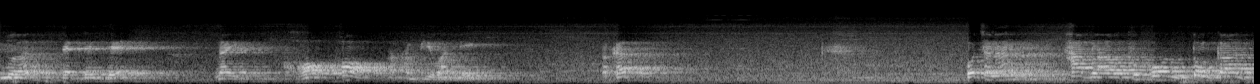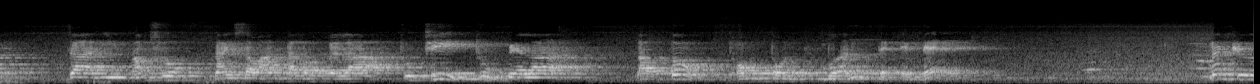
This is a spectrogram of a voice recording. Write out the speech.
เหมือนเด็กเด็กๆในข้อข้อพระคัมภีร์วันนี้นะครับ เพราะฉะนั้นหากเราทุกคนต้องการจะมีความสุขในสวรรค์ตลอดเวลาทุกที่ทุกเวลา เราต้องทำตนเหมือนเด็กเด็กๆ นั่นคือ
